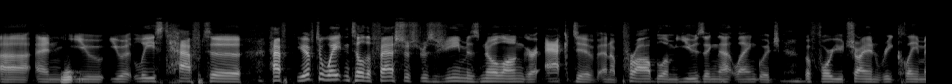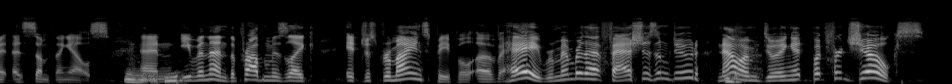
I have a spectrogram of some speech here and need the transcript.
Uh, and W- you, you at least have to have, you have to wait until the fascist regime is no longer active and a problem using that language before you try and reclaim it as something else. Mhm. And even then, the problem is like it just reminds people of, hey, remember that fascism, dude? Now I'm doing it, but for jokes.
